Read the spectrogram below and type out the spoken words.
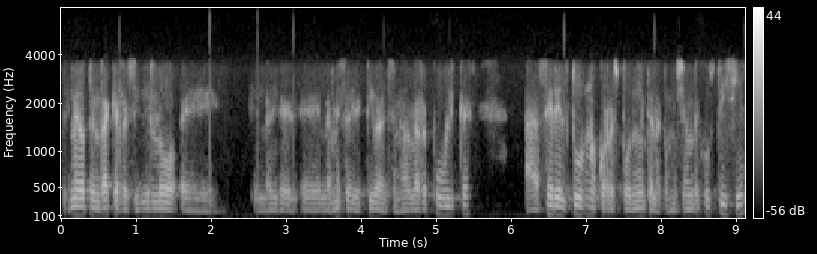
primero tendrá que recibirlo eh, la, la mesa directiva del Senado de la República, a hacer el turno correspondiente a la Comisión de Justicia.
